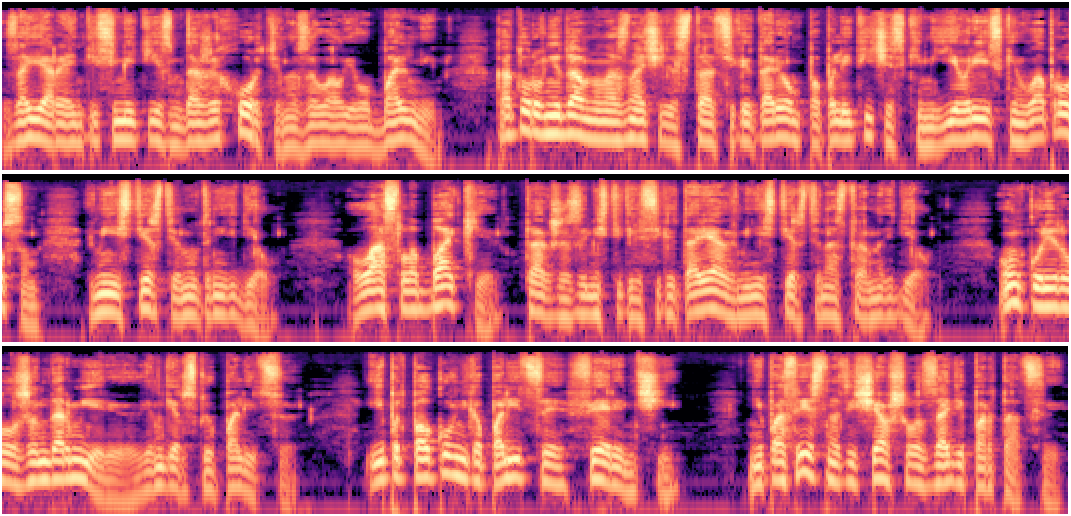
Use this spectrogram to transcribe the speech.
за ярый антисемитизм даже Хорти называл его больным, которого недавно назначили стать секретарем по политическим еврейским вопросам в Министерстве внутренних дел. Ласло Баки, также заместитель секретаря в Министерстве иностранных дел. Он курировал жандармерию, венгерскую полицию, и подполковника полиции Ференчи, непосредственно отвечавшего за депортации.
